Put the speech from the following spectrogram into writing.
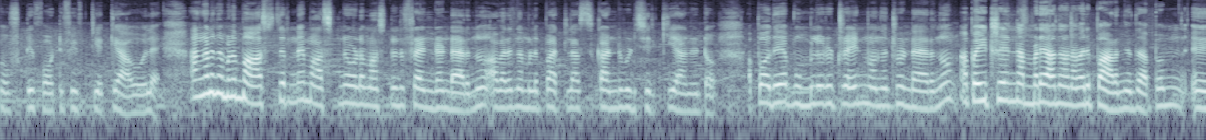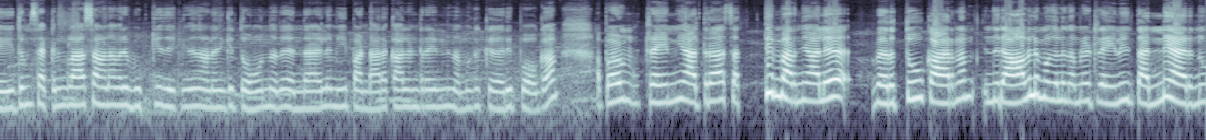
fifty forty fifty ഒക്കെ ആവും അല്ലേ? അങ്ങനെ നമ്മൾ മാസ്റ്ററിനെ മാസ്റ്ററിന്റെ കൂടെ മാസ്റ്ററിന്റെ ഫ്രണ്ട് ഉണ്ടായിരുന്നു. അവരെ നമ്മളിപ്പോൾ അറ്റ്ലാസ് കണ്ടുപിടിച്ചിരിക്കുകയാണ് കേട്ടോ അപ്പോൾ അതേ മുമ്പിലൊരു ട്രെയിൻ വന്നിട്ടുണ്ടായിരുന്നു. അപ്പോൾ ഈ ട്രെയിൻ നമ്മുടെ ആണെന്നാണ് അവർ പറഞ്ഞത്. അപ്പം ഇതും സെക്കൻഡ് ക്ലാസ് ആണ് അവർ ബുക്ക് ചെയ്തിരിക്കുന്നതെന്നാണ് എനിക്ക് തോന്നുന്നത്. എന്തായാലും ഈ പണ്ടാരക്കാലൻ ട്രെയിനിൽ നമുക്ക് കയറി പോകാം അപ്പം ട്രെയിൻ യാത്ര സത്യം പറഞ്ഞാൽ വെറുത്തു. കാരണം ഇന്ന് രാവിലെ മുതൽ നമ്മൾ ട്രെയിനിൽ തന്നെയായിരുന്നു.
